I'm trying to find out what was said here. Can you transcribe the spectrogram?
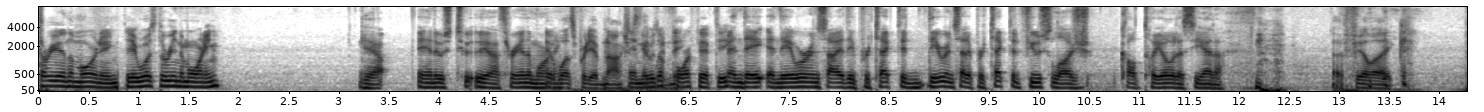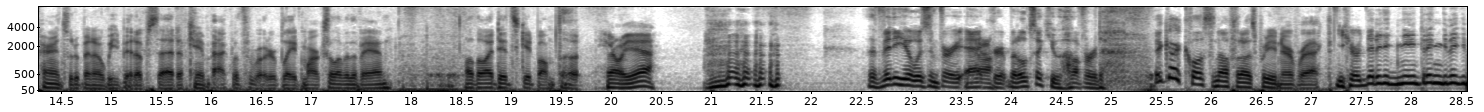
three in the morning. It was three in the morning, yeah, and it was two. Yeah, three in the morning. It was pretty obnoxious. and it was a 450. and they and they were inside. They protected. They were inside a protected fuselage called Toyota Sienna. I feel like parents would have been a wee bit upset if it came back with rotor blade marks all over the van. Although I did skid bump the hood. Hell yeah. The video isn't very accurate, but it looks like you hovered. It got close enough that I was pretty nerve wracked. You hear ding ding ding ding ding ding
